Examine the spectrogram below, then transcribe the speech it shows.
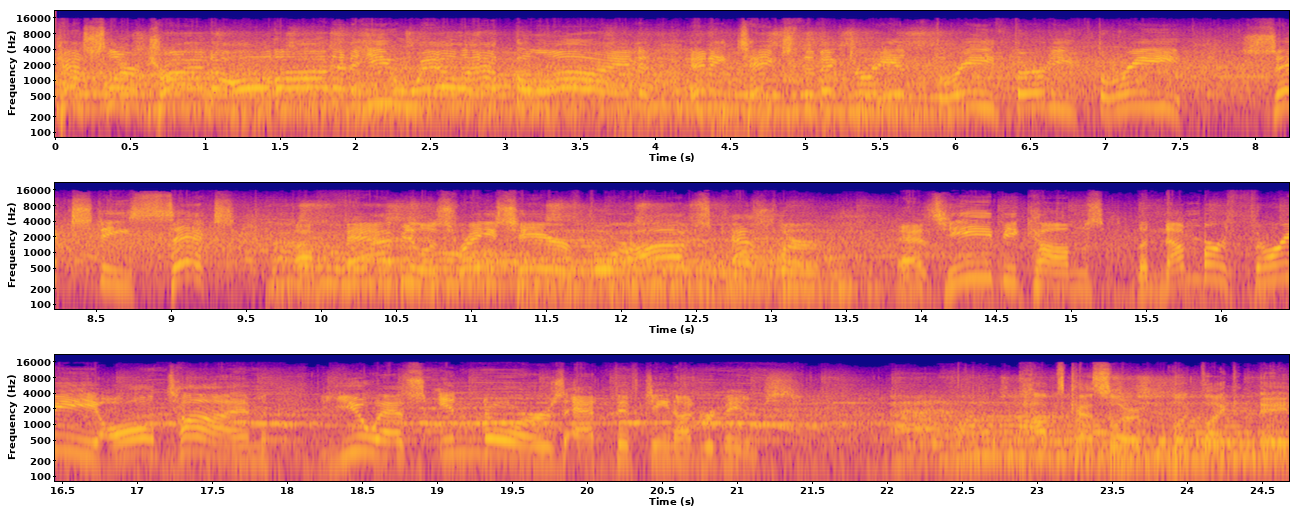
Kessler trying to hold on, and he will at the line, and he takes the victory in 333.66. A fabulous race here for Hobbs Kessler as he becomes the number three all-time U.S. indoors at 1,500 meters. Hobbs Kessler looked like a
